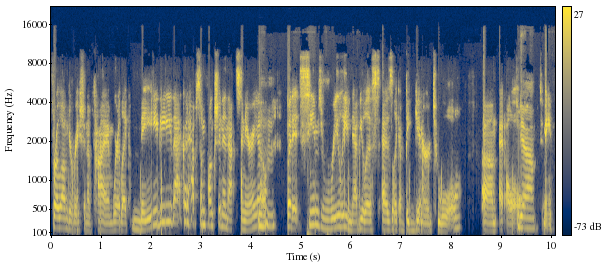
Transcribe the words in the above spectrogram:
for a long duration of time where like maybe that could have some function in that scenario mm-hmm. but it seems really nebulous as like a beginner tool um, at all yeah to me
